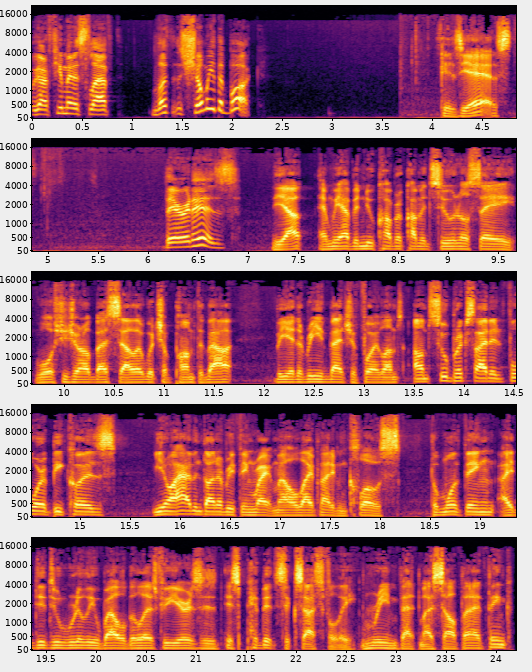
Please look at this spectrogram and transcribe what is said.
We got a few minutes left. Let's show me the book. Because yes. There it is. Yep. And we have a new cover coming soon. It'll say Wall Street Journal bestseller, which I'm pumped about. But yeah, the reinvention formula. I'm, I'm super excited for it because, you know, I haven't done everything right my whole life, not even close. The one thing I did do really well over the last few years is, is pivot successfully, reinvent myself. And I think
